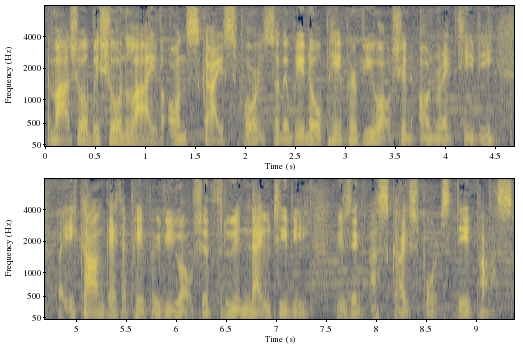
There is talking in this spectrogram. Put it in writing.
The match will be shown live on Sky Sports, so there'll be no pay per view option on Red TV, but you can get a pay per view option through Now TV using a Sky Sports Day Pass.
